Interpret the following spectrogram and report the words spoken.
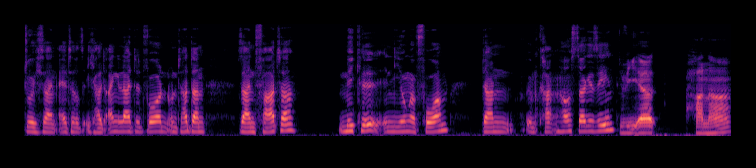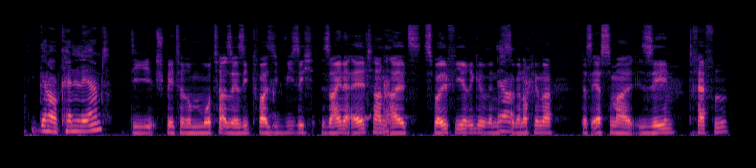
durch sein älteres Ich halt eingeleitet worden und hat dann seinen Vater, Mikkel, in junger Form, dann im Krankenhaus da gesehen. Wie er Hannah, Genau, kennenlernt. die spätere Mutter, also er sieht quasi, wie sich seine Eltern als Zwölfjährige, wenn nicht Ja. sogar noch jünger, das erste Mal sehen, treffen.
